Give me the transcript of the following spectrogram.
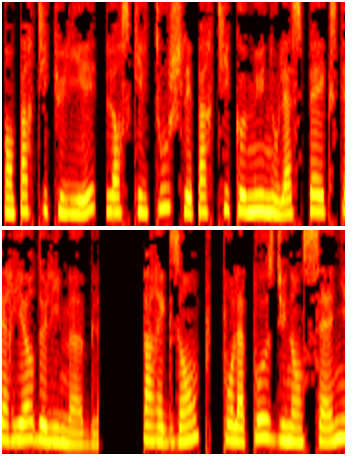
En particulier, lorsqu'ils touchent les parties communes ou l'aspect extérieur de l'immeuble. Par exemple, pour la pose d'une enseigne,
